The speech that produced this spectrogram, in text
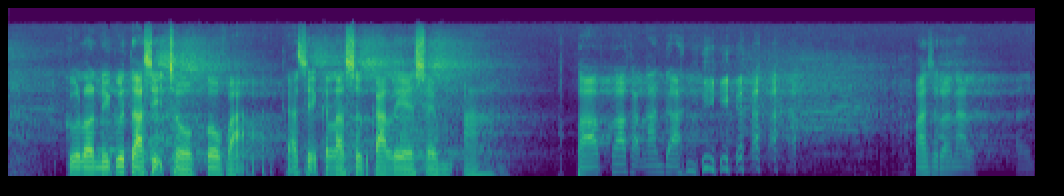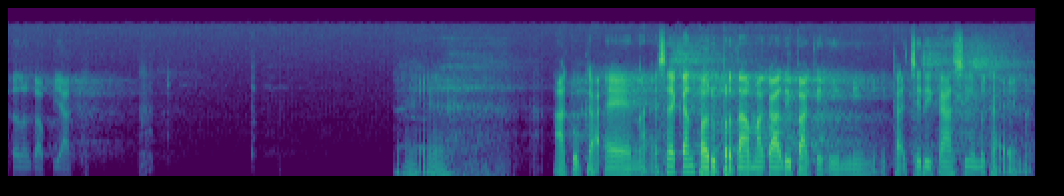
kula niku tasik Joko, Pak. Kasih kelas kali SMA. Bapak gak ngandani. Mas Ronald, tolong kopi aku. Eh, aku gak enak. Saya kan baru pertama kali pakai ini. Gak ciri kasih itu gak enak.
